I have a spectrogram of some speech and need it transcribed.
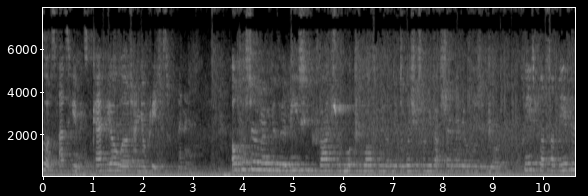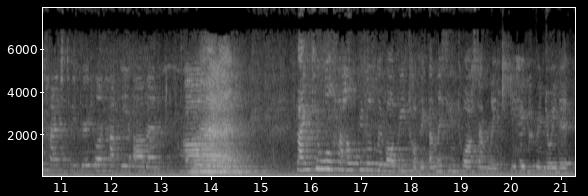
To us as humans to care for your world and your creatures within it. Help us to remember the bees who provide us with much wealth and the delicious honey that many of us enjoy. Please bless our bees and hives to be fruitful and happy. Amen. Thank you all for helping us with our bee topic and listening to our assembly. We hope you enjoyed it.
